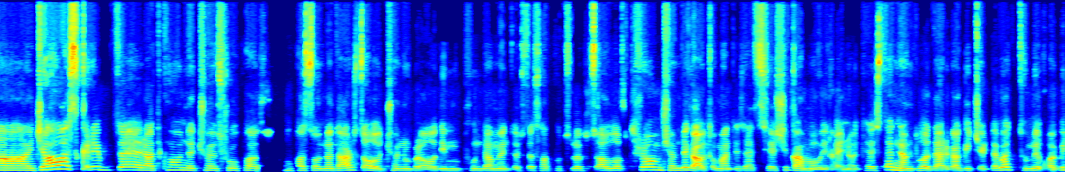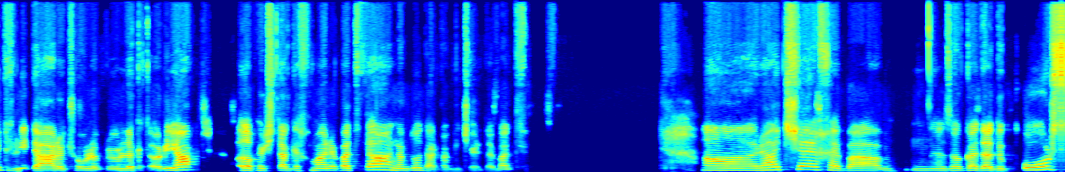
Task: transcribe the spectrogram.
აა JavaScript-ზე, რა თქმა უნდა, ჩვენ სრულფასოვნად არ სწავლობთ, ჩვენ უბრალოდ იმ ფუნდამენტებს და საფუძვლებს სწავლობთ, რომ შემდეგ ავტომატიზაციაში გამოვიყენოთ ეს და ნამდვილად არ გაგიჭირდებათ თუ მიყვებით ლიდა არაჩვეულებრივი ლექტორია, ყველაფერში დაგეხმარებათ და ნამდვილად არ გაგიჭირდებათ. აა რაც შეეხება ზოგადად კურს,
